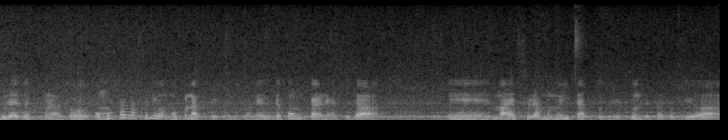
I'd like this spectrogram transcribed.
グレード低くなると重さがすげえ重くなってくるんですよね。で、今回のやつが、えー前スラムの E タップで組んでた時は、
